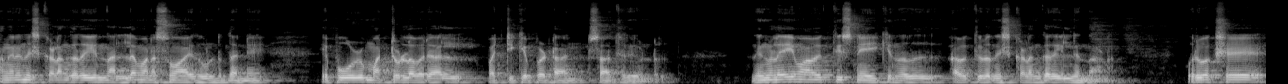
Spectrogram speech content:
അങ്ങനെ നിഷ്കളങ്കതയും നല്ല മനസ്സും ആയതുകൊണ്ട് തന്നെ എപ്പോഴും മറ്റുള്ളവരാൽ പറ്റിക്കപ്പെടാൻ സാധ്യതയുണ്ട്. നിങ്ങളെയും ആ വ്യക്തി സ്നേഹിക്കുന്നത് ആ വ്യക്തിയുടെ നിഷ്കളങ്കതയിൽ നിന്നാണ്. ഒരുപക്ഷെ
